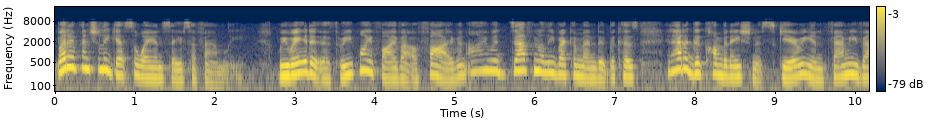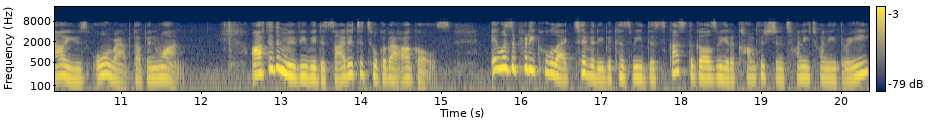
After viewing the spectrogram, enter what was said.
but eventually gets away and saves her family. We rated it a 3.5 out of 5, and I would definitely recommend it because it had a good combination of scary and family values all wrapped up in one. After the movie, we decided to talk about our goals. It was a pretty cool activity because we discussed the goals we had accomplished in 2023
